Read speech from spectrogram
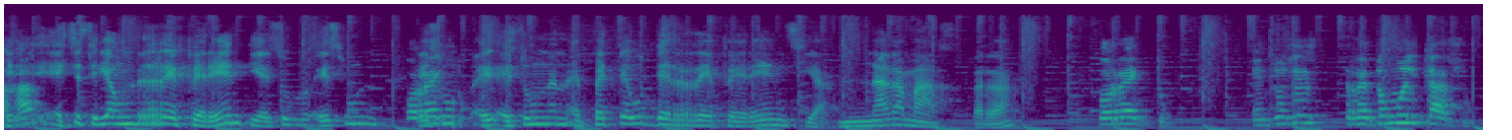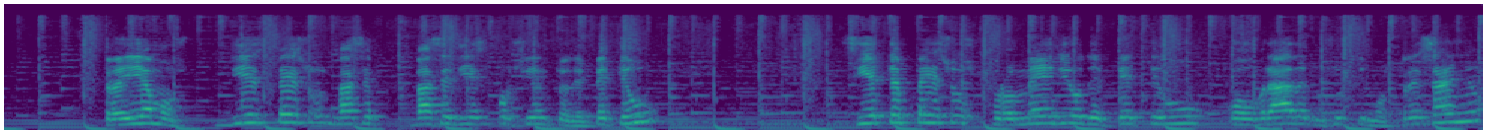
eh, este sería un referente, es un, es un, es un, PTU de referencia, nada más, ¿verdad? Correcto. Entonces, retomo el caso. Traíamos 10 pesos, base, base 10% de PTU, 7 pesos promedio de PTU cobrada en los últimos 3 años,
